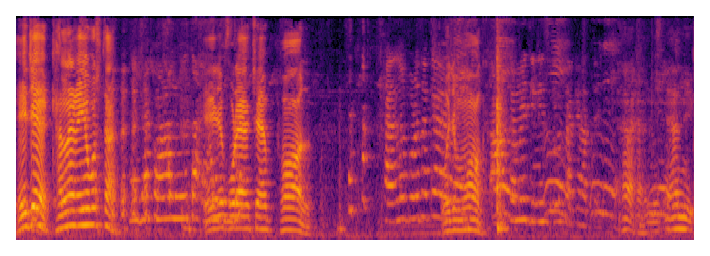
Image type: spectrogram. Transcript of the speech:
এই যে খেলনার এই অবস্থা। এই দেখো আলু তা- এই যে পড়ে আছে ফল। খেলনা পড়ে থাকে আর ওই যে মগ। হ্যাঁ হ্যাঁ হ্যাঁ নিক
